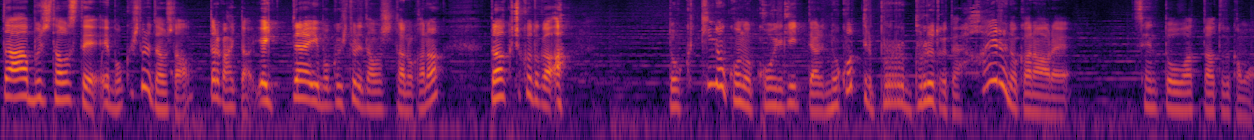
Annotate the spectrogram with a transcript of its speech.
た。無事倒して。え、僕一人で倒した？誰か入った？いや、言ってない。僕一人で倒したのかな？ダークチョコとか、あ、毒キノコの攻撃ってあれ残ってるブルーブルーとかって入るのかな？あれ。戦闘終わった後とかも。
